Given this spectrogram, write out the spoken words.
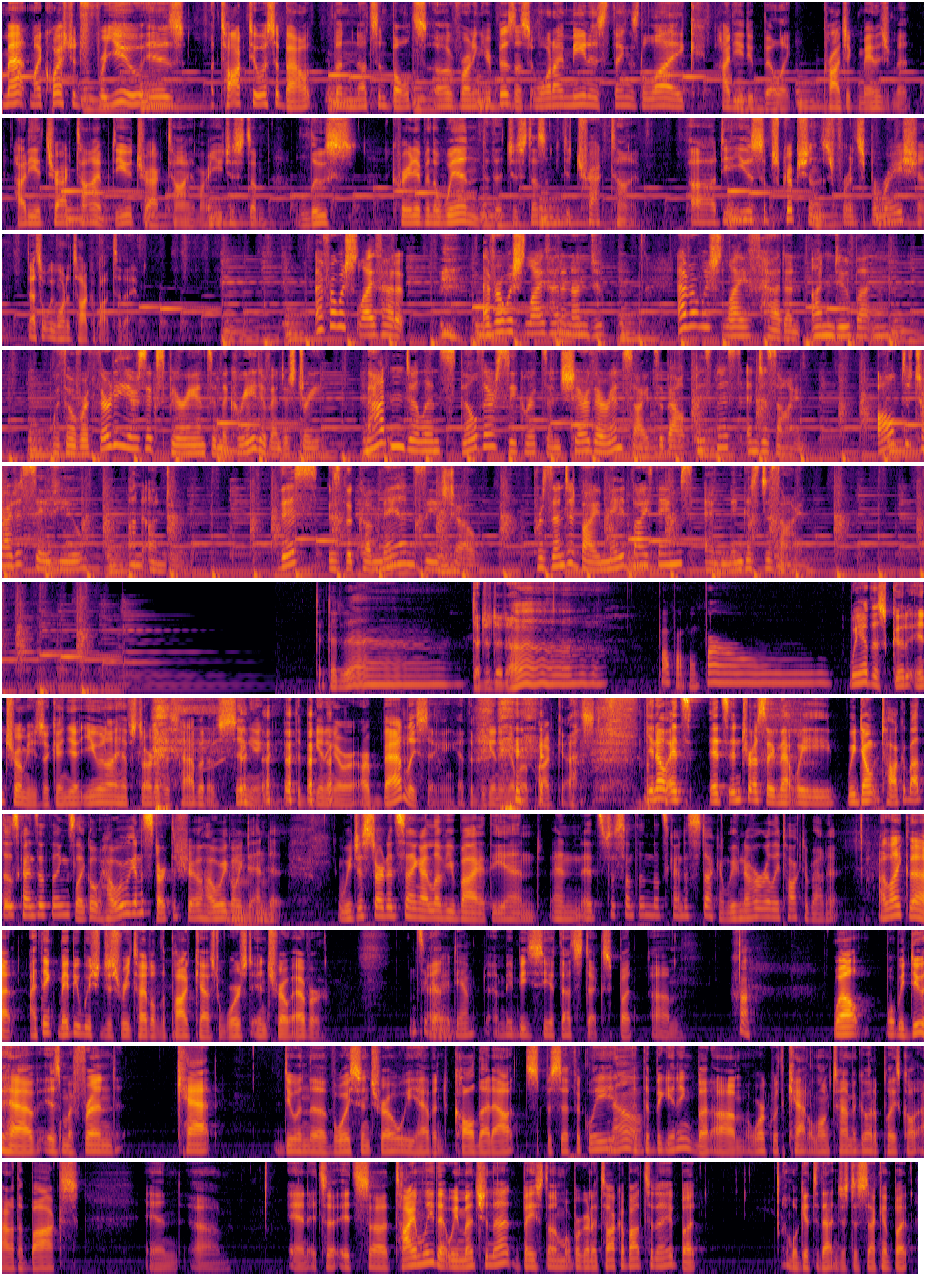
Matt, my question for you is uh, talk to us about the nuts and bolts of running your business. And what I mean is things like how do you do billing, project management? How do you track time? Do you track time? Are you just some loose creative in the wind that just doesn't need to track time? Uh, do you use subscriptions for inspiration? That's what we want to talk about today. Ever wish life had a. Ever wish life had an undo. Ever wish life had an undo button? With over 30 years' experience in the creative industry, Matt and Dylan spill their secrets and share their insights about business and design, all to try to save you an undo. This is the Command Z Show, presented by Made by Things and Menges Design. Da-da-da. Da-da-da-da. Bow, bow, bow, bow. We have this good intro music, and yet you and I have started this habit of singing at the beginning of our, or badly singing at the beginning of our podcast. You know, it's it's interesting that we we don't talk about those kinds of things. Like, oh, how are we going to start the show? How are we going to end it? We just started saying "I love you" bye at the end, and it's just something that's kind of stuck, and we've never really talked about it. I like that. I think maybe we should just retitle the podcast "Worst Intro Ever." That's a good and, idea. uh, maybe see if that sticks. But um, Huh. well, what we do have is my friend Kat doing the voice intro. We haven't called that out specifically No. at the beginning, but um, I worked with Kat a long time ago at a place called Out of the Box, and um, and it's a it's uh, timely that we mention that based on what we're going to talk about today. But we'll get to that in just a second. But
